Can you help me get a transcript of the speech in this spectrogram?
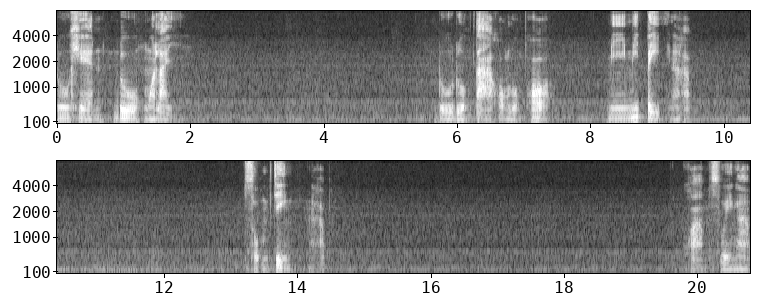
ดูแขน ดูหัวไหล่ ดูดวงตาของหลวงพ่อ มีมิตินะครับ สมจริงนะครับ ความสวยงาม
